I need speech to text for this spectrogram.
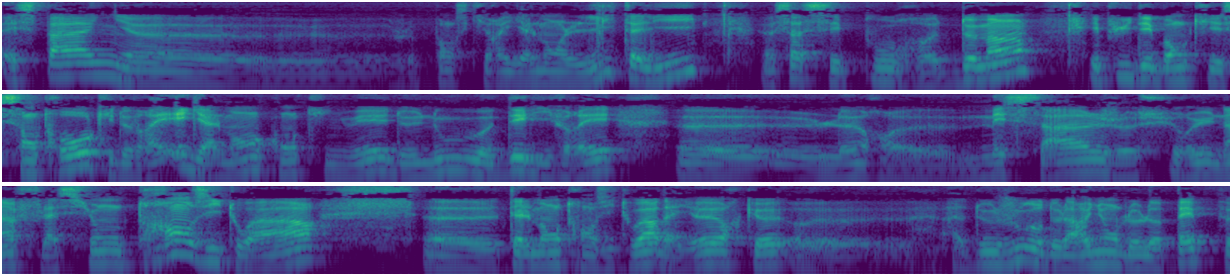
Espagne, euh, pense qu'il y aura également l'Italie. ça, c'est pour demain. Et puis des banquiers centraux qui devraient également continuer de nous délivrer leur message sur une inflation transitoire. tellement transitoire d'ailleurs que à deux jours de la réunion de l'OPEP,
